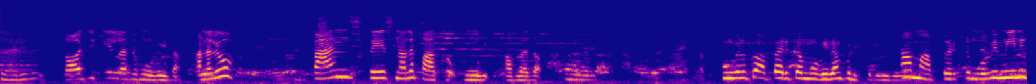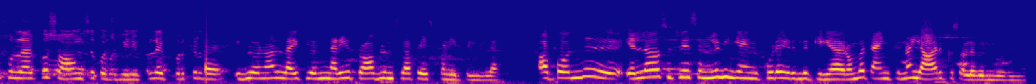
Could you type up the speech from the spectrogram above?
சரி. லாஜிக்கே இல்லாத மூவி தான். ஆனாலும் ஃபேன்ஸ் பேஸ்னால பார்க்கும் மூவி அவ்வளோதான் உங்களுக்கும் அப்ப இருக்க மூவி தான் பிடிச்சிருந்தது. ஆமா அப்போ இருக்கிற மூவி மீனிங்ஃபுல்லாக இருக்கும் சாங்ஸும் கொஞ்சம் மீனிங்ஃபுல்லாக இப்போ இருக்கிற இவ்வளோ நாள் லைஃப்ல வந்து நிறைய ப்ராப்ளம்ஸ்லாம் ஃபேஸ் பண்ணியிருப்பீங்கல்ல அப்போ வந்து எல்லா சுச்சுவேஷன்லயும் நீங்க எங்க கூட இருந்திருக்கீங்க. ரொம்ப தேங்க்யூனா யாருக்கு சொல்ல விரும்புவீங்க?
